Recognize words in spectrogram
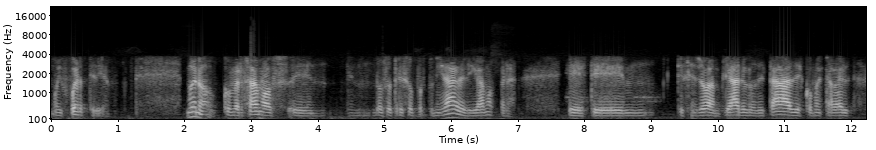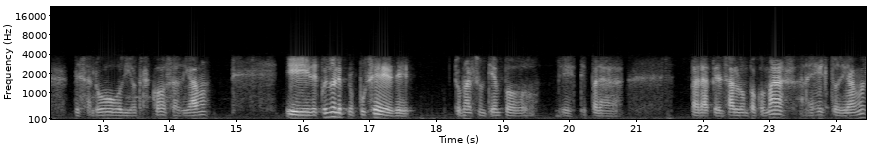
muy fuerte, digamos. Bueno, conversamos en, dos o tres oportunidades, digamos, para, este, qué sé yo, ampliar los detalles, cómo estaba él de salud y otras cosas, digamos. Y después yo le propuse de tomarse un tiempo este, para para pensarlo un poco más a esto, digamos,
